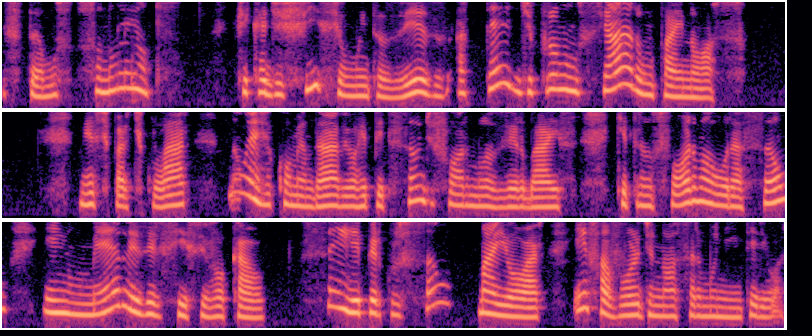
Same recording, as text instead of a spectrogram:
estamos sonolentos. Fica difícil muitas vezes até de pronunciar um Pai Nosso. Neste particular, não é recomendável a repetição de fórmulas verbais que transforma a oração em um mero exercício vocal, sem repercussão maior em favor de nossa harmonia interior.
